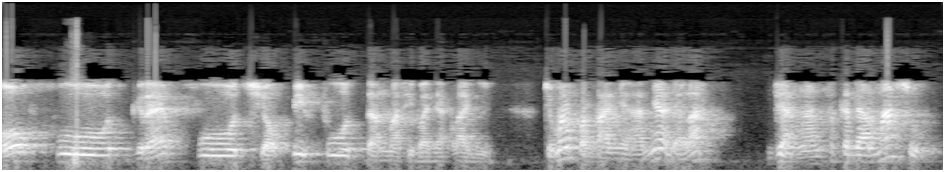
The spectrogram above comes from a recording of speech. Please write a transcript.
GoFood, GrabFood, Shopee Food dan masih banyak lagi. Cuman pertanyaannya adalah jangan sekedar masuk.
